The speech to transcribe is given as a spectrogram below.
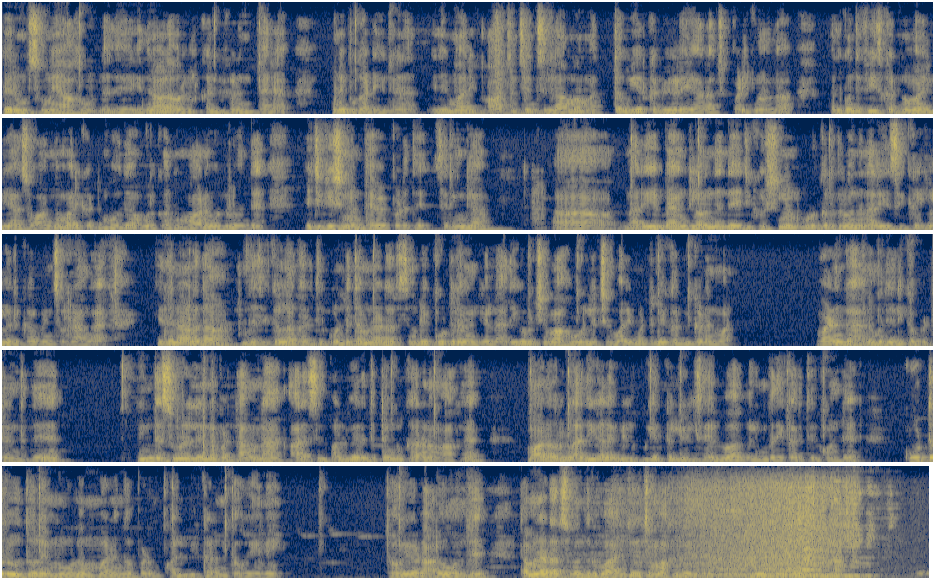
பெரும் சுமையாக உள்ளது. இதனால் அவர்கள் கல்வி கடன் பெற முனைப்பு காட்டுகின்றனர். இதே மாதிரி ஆர்ட்ஸ் அண்ட் சயின்ஸ் இல்லாமல் மற்ற உயர்கல்விகளை யாராச்சும் படிக்கணும்னா அதுக்கு வந்து ஃபீஸ் கட்டணுமா இல்லையா? ஸோ அந்த மாதிரி கட்டும்போது அவங்களுக்கு வந்து மாணவர்கள் வந்து எஜுகேஷன் தேவைப்படுது. சரிங்களா? நிறைய பேங்க்ல வந்து இந்த எஜுகேஷன் லோன் கொடுக்கறதுல வந்து நிறைய சிக்கல்கள் இருக்கு அப்படின்னு சொல்றாங்க. இதனாலதான் இந்த சிக்கல்லாம் கருத்தில் கொண்டு தமிழ்நாடு அரசினுடைய கூட்டுறவு அதிகபட்சமாக ஒரு லட்சம் வரை மட்டுமே கல்வி கடன் வழங்க அனுமதி அளிக்கப்பட்டிருந்தது. இந்த சூழல் என்ன பண்ணிட்டாங்கன்னா அரசின் பல்வேறு திட்டங்கள் காரணமாக மாணவர்கள் அதிக அளவில் உயர்கல்வியில் செயல்வார்கள் என்பதை கருத்தில் கொண்டு கூட்டுறவுத்துறை மூலம் வழங்கப்படும் கல்வி கடன் தொகையினை தொகையோட அளவு வந்து தமிழ்நாடு அரசு வந்து ரூபாய் அஞ்சு லட்சமாக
